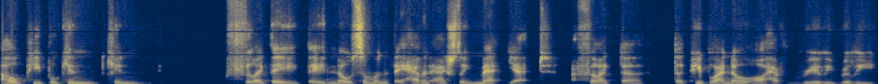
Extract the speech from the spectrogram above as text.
I hope people can can feel like they they know someone that they haven't actually met yet. I feel like the the people I know all have really, really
